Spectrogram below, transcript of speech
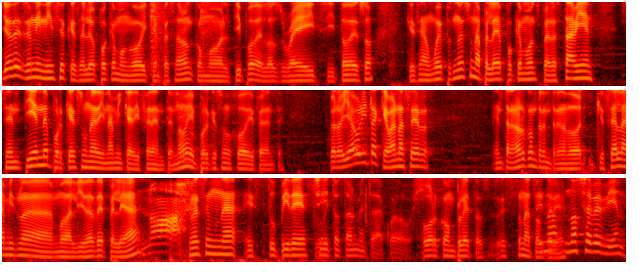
yo desde un inicio que salió Pokémon Go y que empezaron como el tipo de los raids y todo eso, que decían, güey, pues no es una pelea de Pokémon, pero está bien. Se entiende porque es una dinámica diferente, ¿no? Sí. Y porque es un juego diferente. Pero ya ahorita que van a ser entrenador contra entrenador y que sea la misma modalidad de pelea, No. se me hace una estupidez, Sí, totalmente de acuerdo, güey. Por completo. Es una Sí, no, tontería. no se ve bien.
